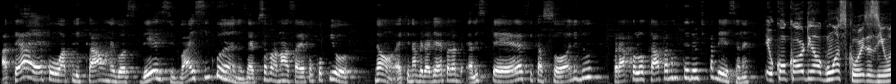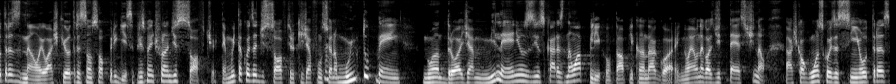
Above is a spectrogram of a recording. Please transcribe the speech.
até a Apple aplicar um negócio desse, vai cinco anos. Aí a pessoa fala, nossa, a Apple copiou. Não, é que na verdade a Apple ela, ela espera ficar sólido para colocar para não ter dor de cabeça, né? Eu concordo em algumas coisas, em outras não. Eu acho que outras são só preguiça, principalmente falando de software. Tem muita coisa de software que já funciona muito bem no Android há milênios e os caras não aplicam, estão aplicando agora. E não é um negócio de teste, não. Eu acho que algumas coisas sim, outras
